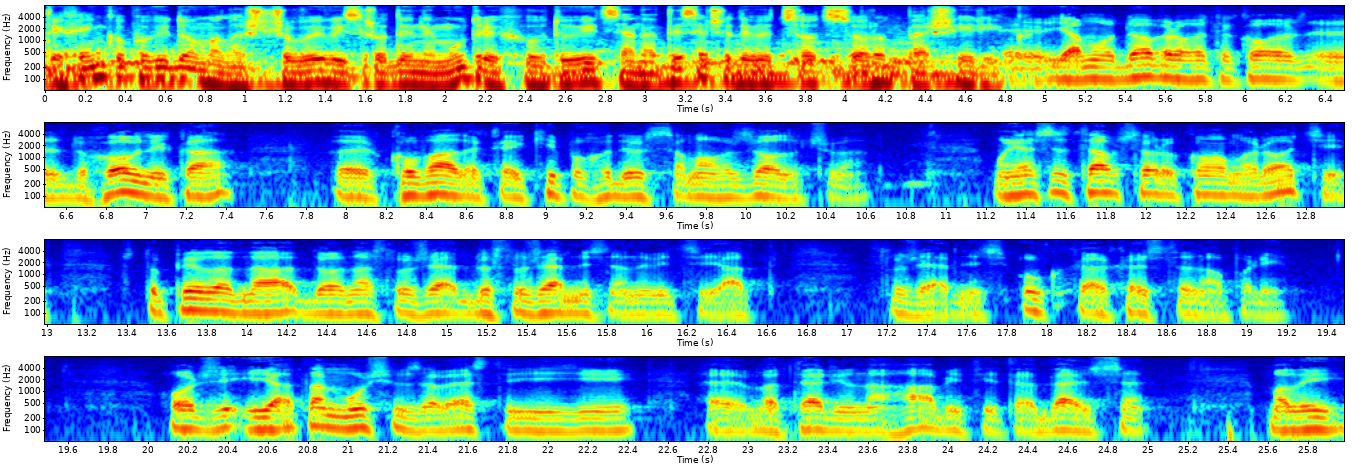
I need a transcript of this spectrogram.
тихенько повідомила, що вивіз родини мудрих готується на 1941 рік. Е, Я мав доброго такого е, духовника, е, ковалика, який походив з самого Золочева. Моя сестра в 40-му році вступила на, до, на служеб, до служебниць на новіціят служебниць у Христонополі. Отже, і я там мусив завести її матерію на габіт і так далі. Малий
